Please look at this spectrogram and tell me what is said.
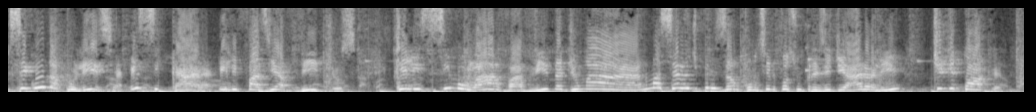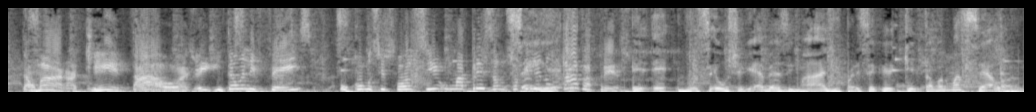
Segundo a polícia, esse cara, ele fazia vídeos que ele simulava a vida de uma numa cela de prisão, como se ele fosse um presidiário ali, TikToker. Então, mano, aqui e tal. Então ele fez como se fosse uma prisão, só que ele não e- tava preso. e- e- você, eu cheguei a ver as imagens, parecia que, que ele tava numa cela.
